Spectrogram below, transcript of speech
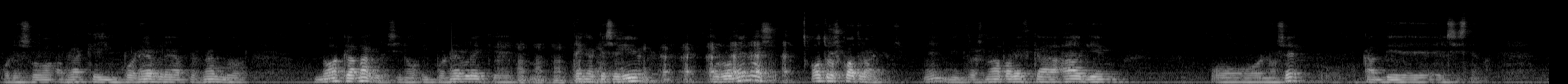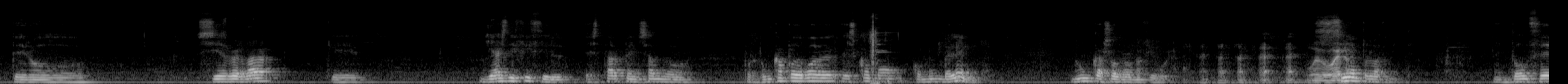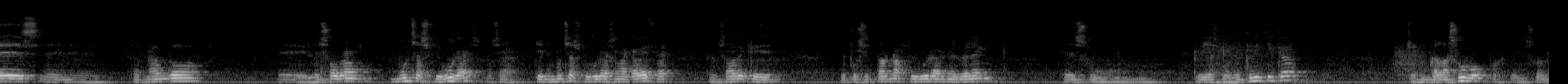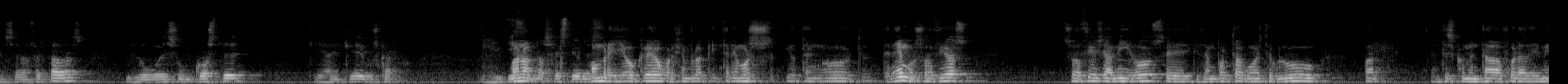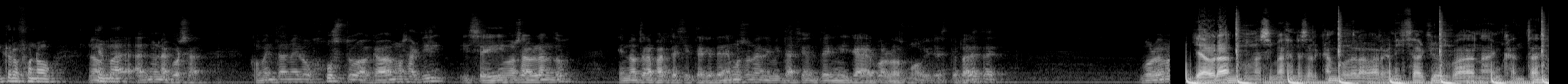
por eso habrá que imponerle a Fernando, no aclamarle, sino imponerle que tenga que seguir por lo menos otros cuatro años, ¿eh? mientras no aparezca alguien o no sé, o cambie el sistema. Pero sí es verdad que ya es difícil estar pensando, porque un campo de golf es como, como un Belén, nunca sobra una figura. Muy bueno. Siempre lo admite. Entonces, eh, Fernando eh, le sobran muchas figuras, o sea, tiene muchas figuras en la cabeza, pero sabe que depositar una figura en el Belén es un riesgo de crítica, que nunca las hubo porque suelen ser acertadas, y luego es un coste que hay que buscarlo. Y Bueno, unas gestiones hombre, yo creo, por ejemplo, que tenemos, yo tengo, tenemos socios, socios y amigos eh, que se han portado con este club. Bueno, antes comentaba fuera de micrófono No, tema. hazme una cosa. Coméntamelo justo, acabamos aquí y seguimos hablando en otra partecita, que tenemos una limitación técnica con los móviles, ¿te parece? Volvemos. Y ahora unas imágenes del campo de la Barganiza que os van a encantar.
